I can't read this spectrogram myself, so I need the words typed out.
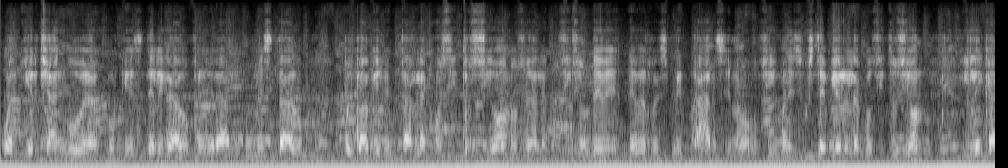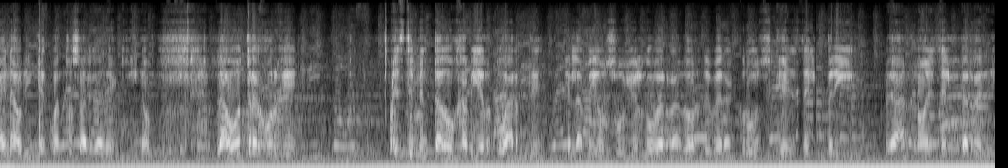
cualquier chango, ¿verdad? porque es delegado federal en un estado, pues va a violentar la Constitución, o sea, la Constitución debe, debe respetarse, ¿no? Si usted viola la Constitución y le caen ahorita en cuanto salga de aquí, ¿no? La otra, Jorge, este mentado Javier Duarte, el amigo suyo, el gobernador de Veracruz, que es del PRI, no es del PRD.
